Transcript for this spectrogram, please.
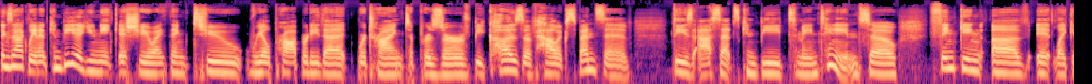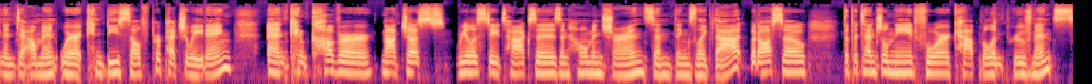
Exactly. And it can be a unique issue, I think, to real property that we're trying to preserve because of how expensive these assets can be to maintain. So, thinking of it like an endowment where it can be self perpetuating and can cover not just real estate taxes and home insurance and things like that, but also the potential need for capital improvements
